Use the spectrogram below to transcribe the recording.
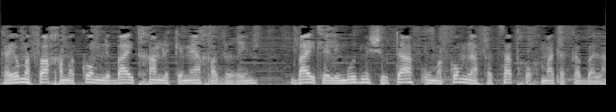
כיום הפך המקום לבית חם לכמאה חברים, בית ללימוד משותף ומקום להפצת חוכמת הקבלה.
